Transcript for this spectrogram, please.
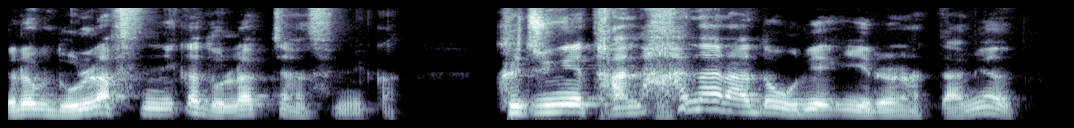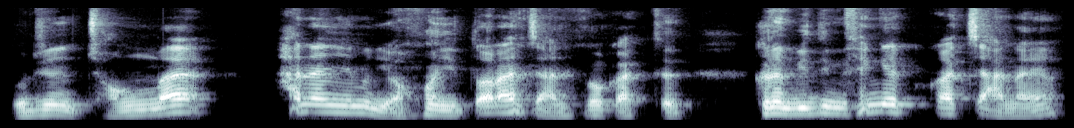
여러분 놀랍습니까? 놀랍지 않습니까? 그 중에 단 하나라도 우리에게 일어났다면 우리는 정말 하나님은 영원히 떠나지 않을 것 같은 그런 믿음이 생길 것 같지 않아요?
